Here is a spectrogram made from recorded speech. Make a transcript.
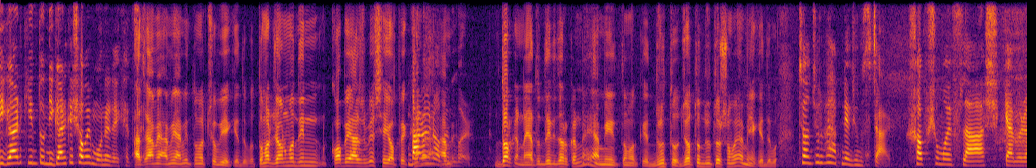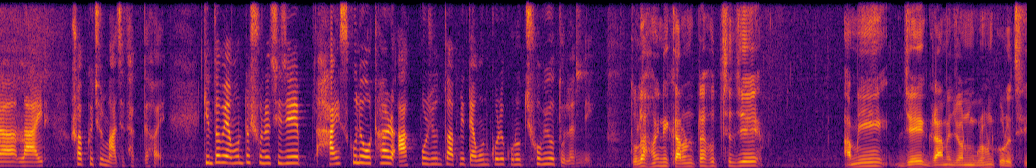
নিগার কিন্তু নিগারকে সবাই মনে রেখেছে। আচ্ছা আমি আমি আমি তোমার ছবি এঁকে দেবো। তোমার জন্মদিন কবে আসবে সেই অপেক্ষা বারোই নভেম্বর। দরকার নাই এত দেরি দরকার নাই আমি তোমাকে দ্রুত যত দ্রুত সময় আমি এঁকে দেবো। চঞ্চল ভাই আপনি একজন স্টার। সব সময় ফ্ল্যাশ ক্যামেরা লাইট সব কিছুর মাঝে থাকতে হয়। কিন্তু আমি এমনটা শুনেছি যে হাই স্কুলে ওঠার আগ পর্যন্ত আপনি তেমন করে কোনো ছবিও তোলেননি। তোলা হয়নি কারণটা হচ্ছে যে আমি যে গ্রামে জন্মগ্রহণ করেছি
